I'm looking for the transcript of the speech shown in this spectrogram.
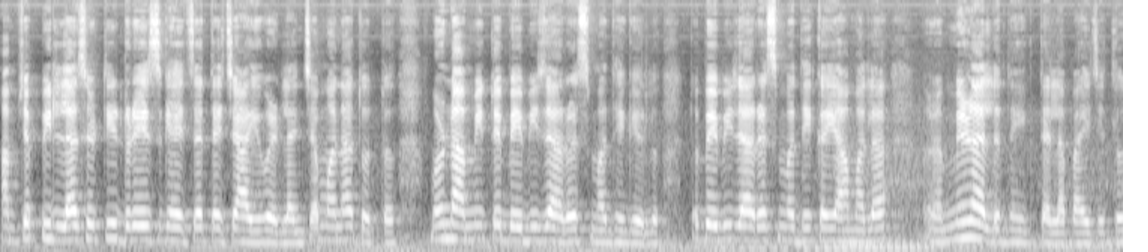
आमच्या पिल्लासाठी ड्रेस घ्यायचा त्याच्या आईवडिलांच्या मनात होतं. म्हणून आम्ही ते बेबी जारसमध्ये गेलो. तर बेबी जारसमध्ये काही आम्हाला मिळालं नाही त्याला पाहिजे तो.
